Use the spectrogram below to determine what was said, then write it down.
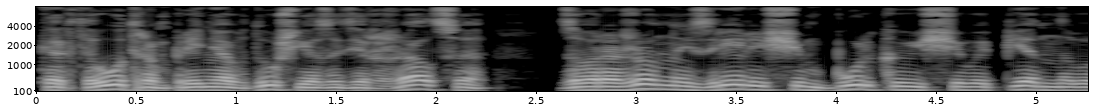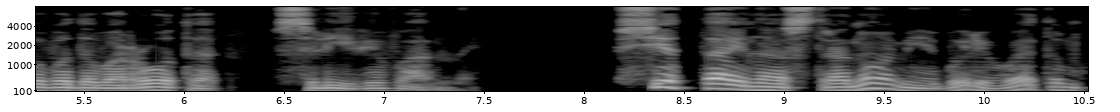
Как-то утром, приняв душ, я задержался, завороженный зрелищем булькающего пенного водоворота в сливе ванны. Все тайны астрономии были в этом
